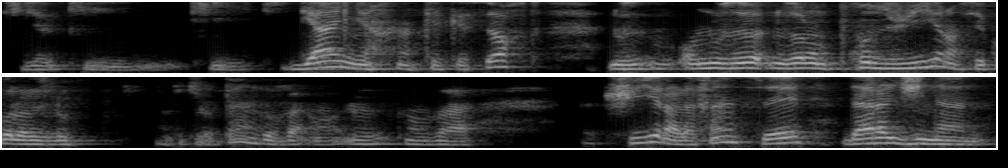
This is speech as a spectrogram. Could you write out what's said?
qui, qui, gagne en quelque sorte, nous, nous, allons produire, c'est quoi le, pain qu'on va, cuire à la fin, c'est Dar al-Jinan,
